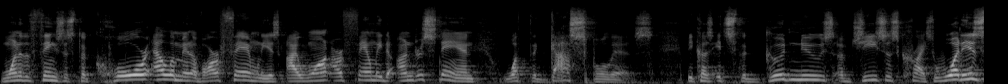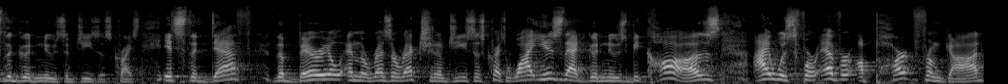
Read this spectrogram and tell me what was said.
one of the things that's the core element of our family is I want our family to understand what the gospel is because it's the good news of Jesus Christ. What is the good news of Jesus Christ? It's the death, the burial, and the resurrection of Jesus Christ. Why is that good news? Because I was forever apart from God.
